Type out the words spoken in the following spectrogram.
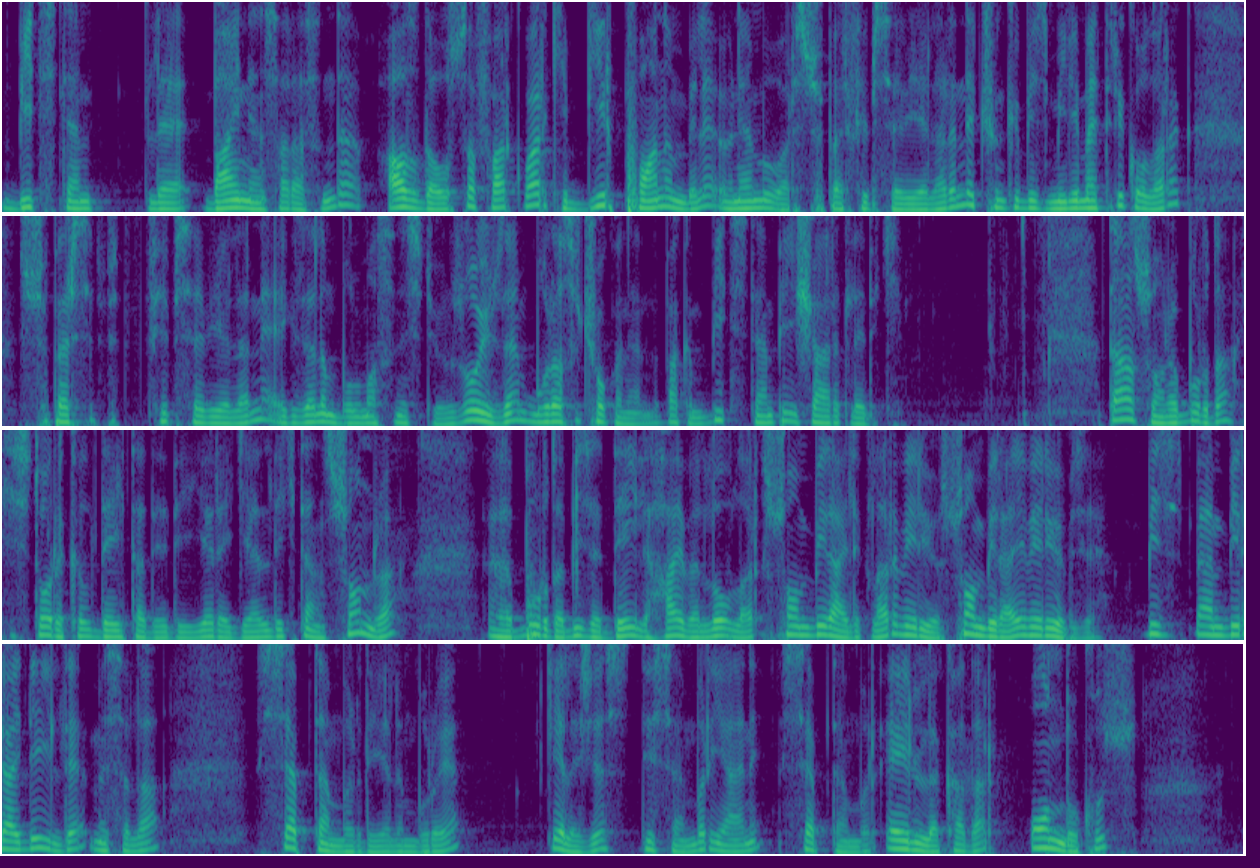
Bitstamp ile Binance arasında az da olsa fark var ki bir puanın bile önemi var Superfib seviyelerinde. Çünkü biz milimetrik olarak Superfib seviyelerini Excel'in bulmasını istiyoruz. O yüzden burası çok önemli. Bakın Bitstamp'i işaretledik. Daha sonra burada historical data dediği yere geldikten sonra e, burada bize daily high ve low'ları son bir aylıkları veriyor. Son bir ayı veriyor bize. Biz ben bir ay değil de mesela September diyelim buraya. Geleceğiz. December yani September. Eylül'e kadar 19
